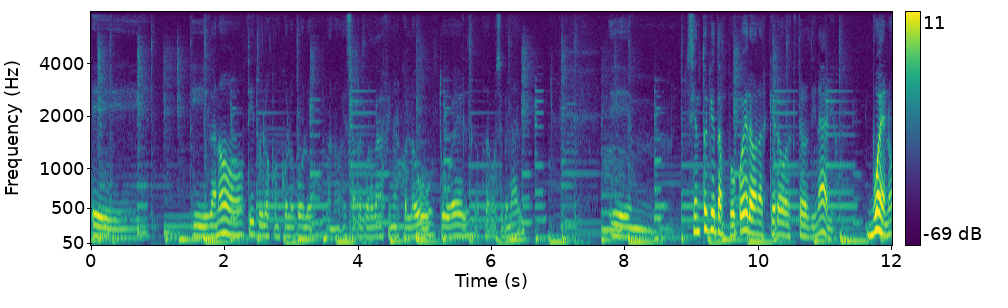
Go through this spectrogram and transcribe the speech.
eh, y ganó títulos con Colo Colo, ganó esa recordada final con la U, tuvo él, lo ese penal. Eh, siento que tampoco era un arquero extraordinario. Bueno,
